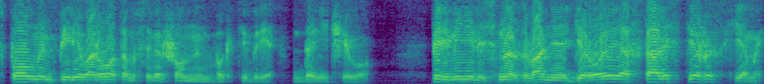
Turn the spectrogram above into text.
с полным переворотом, совершенным в октябре? Да ничего. Переменились названия героя и остались те же схемы.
